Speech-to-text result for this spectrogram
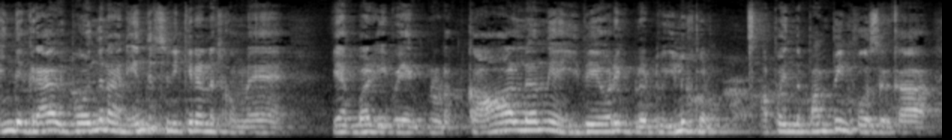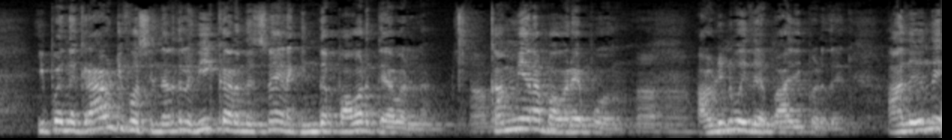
இந்த கிரா இப்போ வந்து நான் எந்திரிச்சு நிற்கிறேன்னு வச்சுக்கோங்களேன். என் பட் இப்போ என்னோட கால்ல இருந்து இதே வரைக்கும் பிளட் இழுக்கணும். அப்போ இந்த பம்பிங் ஃபோர்ஸ் இருக்கா? இப்போ இந்த கிராவிட்டி ஃபோர்ஸ் இந்த இடத்துல வீக்கா இருந்துச்சுன்னா எனக்கு இந்த பவர் தேவையில்ல. கம்மியான பவரே போதும். அப்படின்னு போய் இதை பாதிப்படுது. அது வந்து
